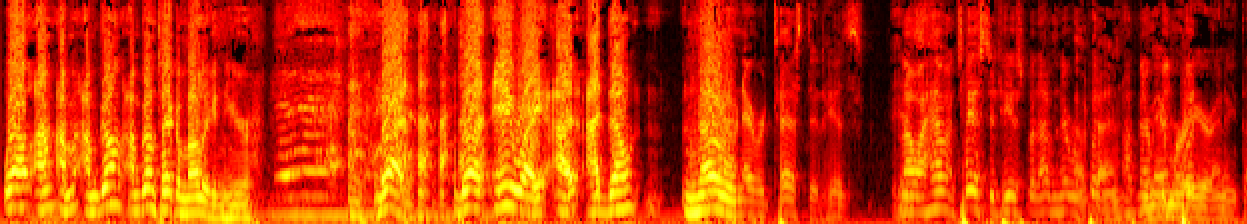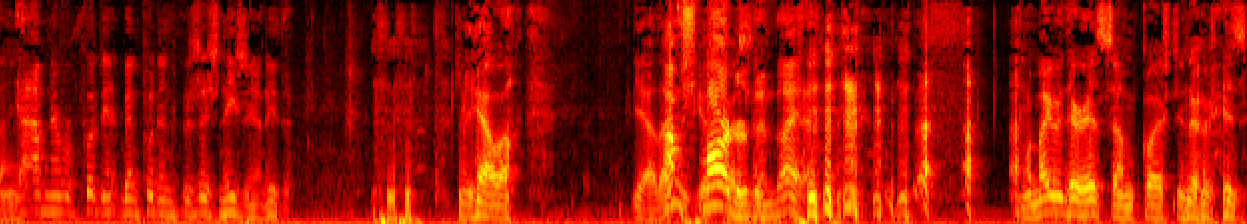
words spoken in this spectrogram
Well, I'm I'm I'm going I'm going to take a mulligan here, but but anyway, I I don't know. I've never tested his. his No, I haven't tested his, but I've never put okay I've never memory put, or anything. Yeah, I've never put in, been put in the position he's in either. Yeah, well, yeah. I'm smarter than that. Well, maybe there is some question of his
